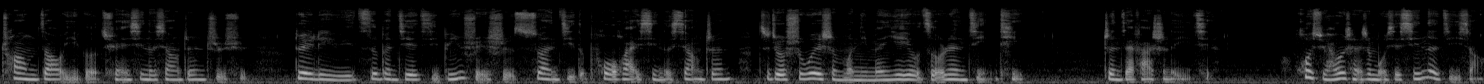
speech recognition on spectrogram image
创造一个全新的象征秩序。对立于资本阶级冰水式算计的破坏性的象征，这就是为什么你们也有责任警惕正在发生的一切。或许还会产生某些新的迹象，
